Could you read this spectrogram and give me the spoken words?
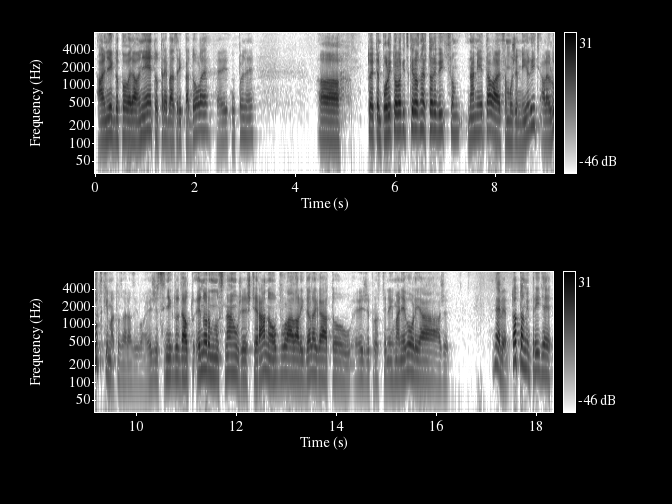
Ale niekto povedal, nie, to treba zrypať dole, hej, úplne. Uh, to je ten politologický rozmer, ktorý by som namietal, ale sa môže míliť, ale ľudsky ma to zarazilo. Je, že si niekto dal tú enormnú snahu, že ešte ráno obvolávali delegátov, je, že proste nech ma nevolia. A že... Neviem, toto mi príde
